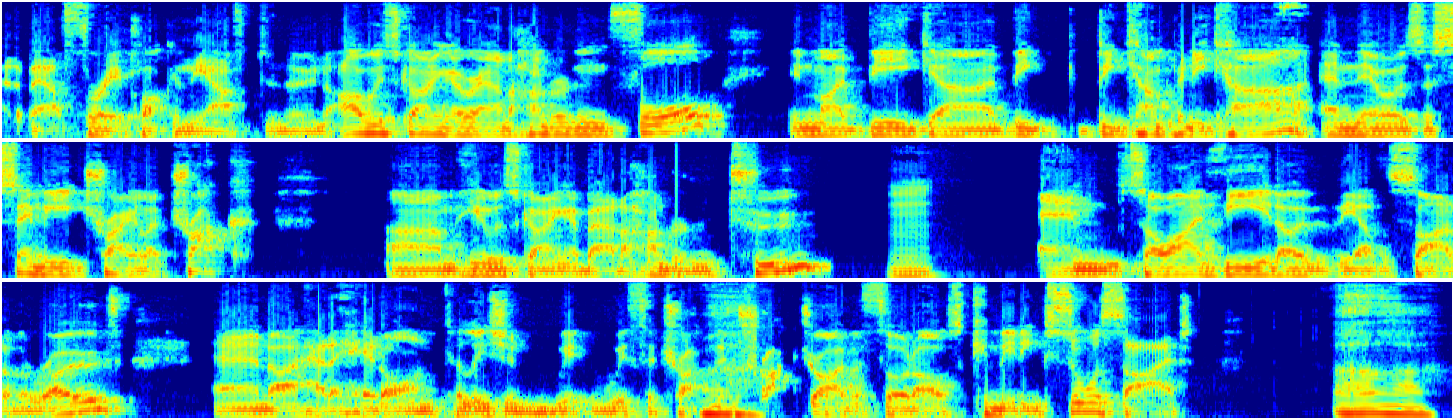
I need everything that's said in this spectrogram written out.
at about three o'clock in the afternoon. I was going around 104 in my big uh, big big company car, and there was a semi trailer truck. Um, he was going about 102. Mm. And so I veered over the other side of the road and I had a head on collision with, with the truck. The truck driver thought I was committing suicide. Ah.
